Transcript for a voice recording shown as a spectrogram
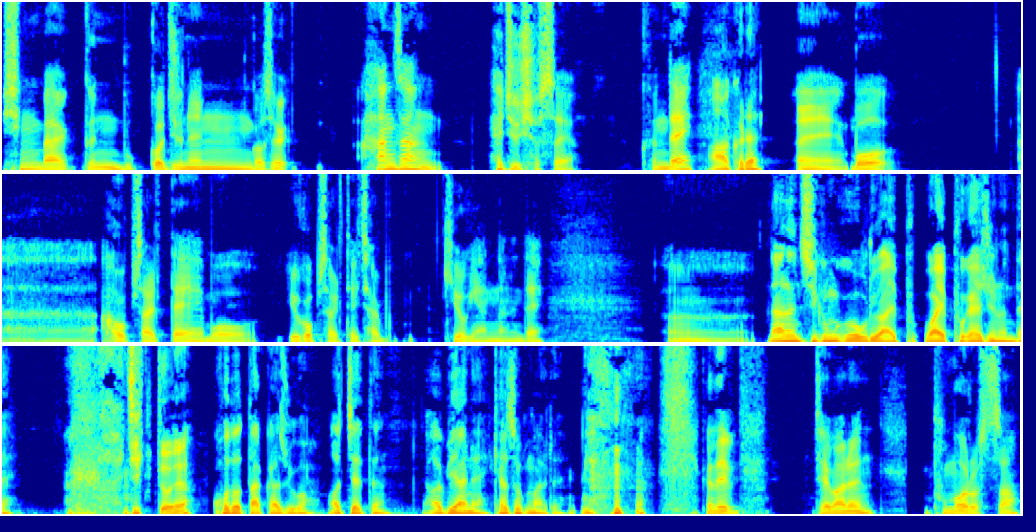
신발끈 묶어주는 것을 항상 해주셨어요. 근데 아 그래? 예, 뭐 아, 아홉 살 때, 뭐 일곱 살 때 잘 기억이 안 나는데 어, 나는 지금 그거 우리 와이프, 와이프가 해주는데 아직도요? 코도 닦아주고 어쨌든 아 미안해 계속 말해. 근데 제 말은 부모로서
